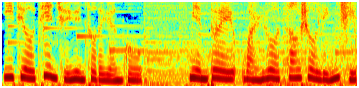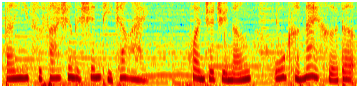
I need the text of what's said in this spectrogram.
依旧健全运作的缘故，面对宛若遭受凌迟般依次发生的身体障碍，患者只能无可奈何地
